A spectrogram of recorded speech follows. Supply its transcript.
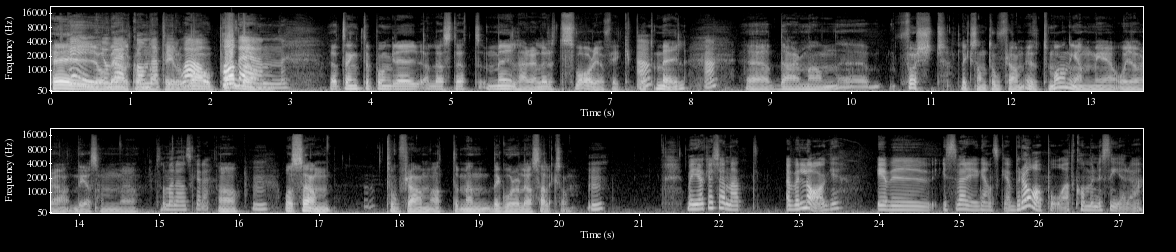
Hej och välkomna till Wow-podden! Jag tänkte på en grej, jag läste ett mail här, eller ett svar jag fick på Ja. ett mail. Ja. Eh, där man eh, först liksom tog fram utmaningen med att göra det som, eh, Som man önskade. ja. Mm. Och sen tog fram att men det går att lösa liksom. Men jag kan känna att överlag är vi i Sverige ganska bra på att kommunicera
